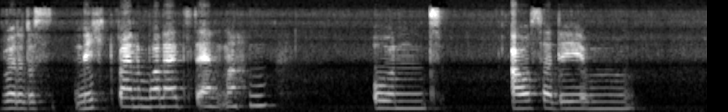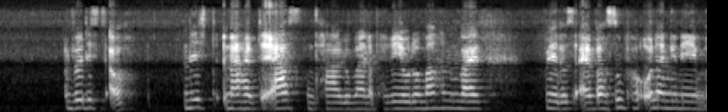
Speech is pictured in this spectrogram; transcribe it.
würde das nicht bei einem One-Night-Stand machen und außerdem würde ich es auch nicht innerhalb der ersten Tage meiner Periode machen, weil mir das einfach super unangenehm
